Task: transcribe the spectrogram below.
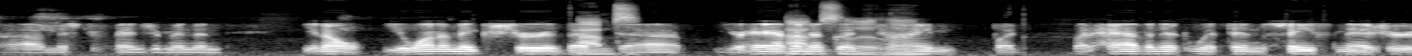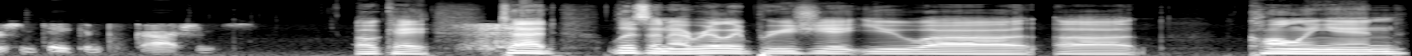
uh, Mr. Benjamin, and you know, you want to make sure that uh, you're having Absolutely. a good time, but but having it within safe measures and taking precautions. Okay, Ted. Listen, I really appreciate you uh, uh, calling in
